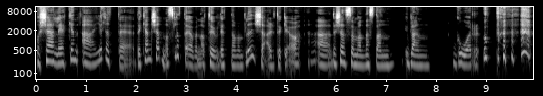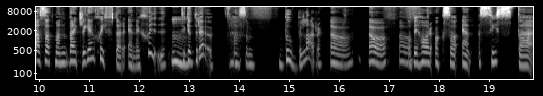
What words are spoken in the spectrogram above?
Och kärleken är ju lite, det kan kännas lite övernaturligt när man blir kär tycker jag. Uh, det känns som man nästan ibland går upp. alltså att man verkligen skiftar energi, mm. tycker inte du? Alltså, bubblar. Ja, ja, ja. Och vi har också en sista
